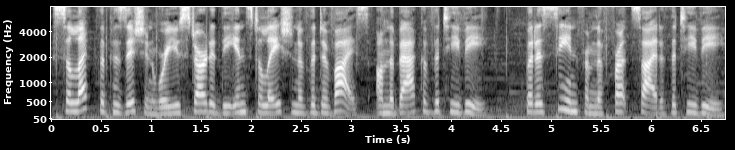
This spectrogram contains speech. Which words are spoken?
Select the position where you started the installation of the device on the back of the TV, but as seen from the front side of the TV.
